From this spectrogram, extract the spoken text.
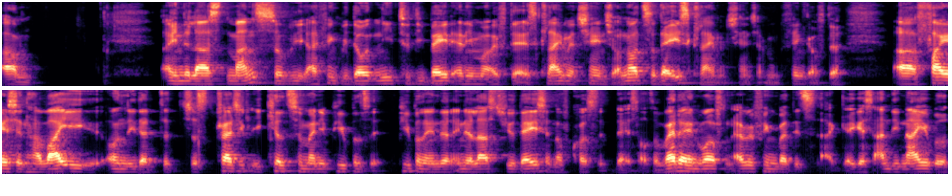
um, in the last months. So we, I think we don't need to debate anymore if there is climate change or not. So there is climate change. I mean, think of the uh, fires in Hawaii only that, that, just tragically killed so many people people in the in the last few days. And of course, there's also weather involved and everything, but it's I guess undeniable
